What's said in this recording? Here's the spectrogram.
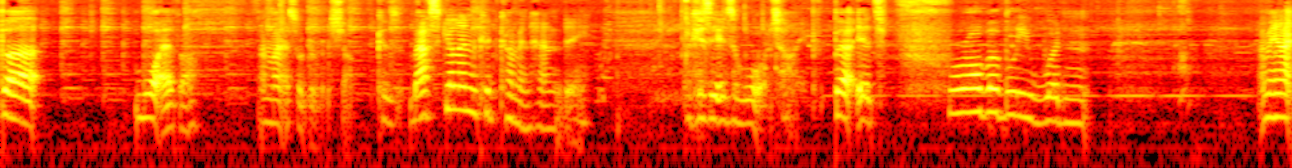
but whatever. I might as well give it a shot because masculine could come in handy because it is a water type, but it's probably wouldn't. I mean, I,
